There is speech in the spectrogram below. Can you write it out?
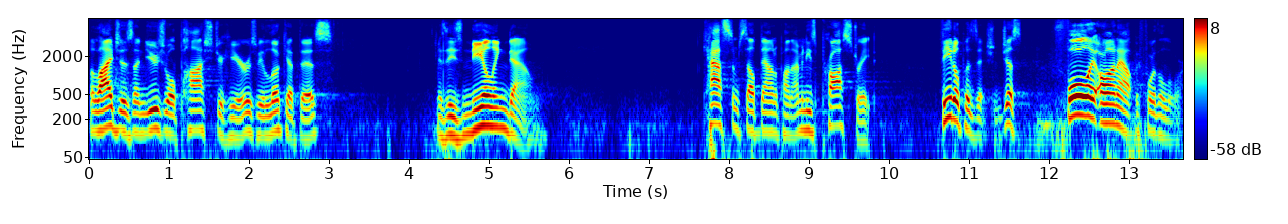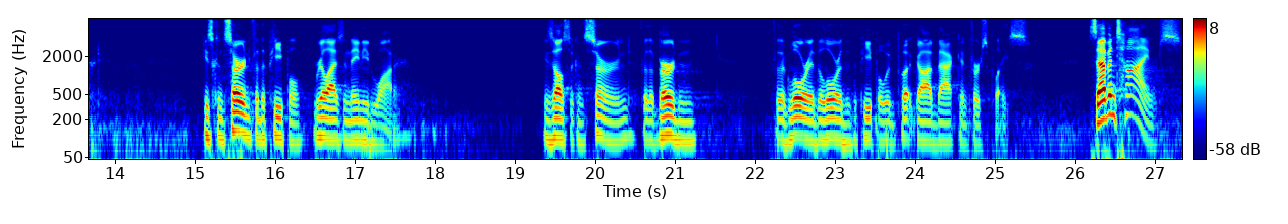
Elijah's unusual posture here as we look at this is he's kneeling down casts himself down upon. I mean, he's prostrate, fetal position, just fully on out before the Lord. He's concerned for the people, realizing they need water. He's also concerned for the burden, for the glory of the Lord, that the people would put God back in first place. Seven times,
